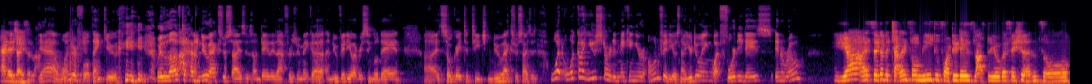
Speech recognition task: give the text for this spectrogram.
Energizer laughter. Yeah, wonderful. Thank you. we love to have new exercises on Daily Laughers. We make a, a new video every single day, and uh, it's so great to teach new exercises. What what got you started making your own videos? Now you're doing what 40 days in a row? Yeah, I set up a challenge for me to 40 days laughter yoga session. So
